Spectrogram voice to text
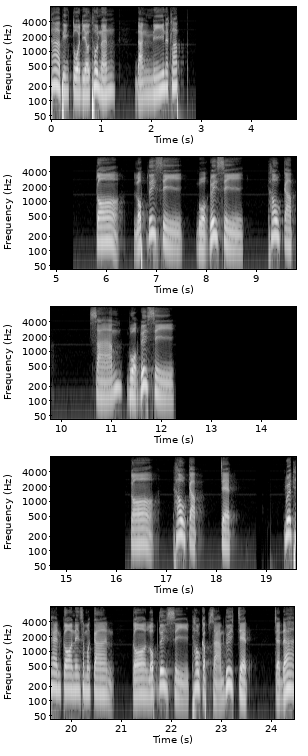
ค่าเพียงตัวเดียวเท่านั้น ดังนี้นะครับกลบด้วย 4 บวกด้วย 4 เท่ากับ 3 บวกด้วย 4กเท่ากับ 7 เมื่อแทนกในสมการ กลบด้วย4เท่ากับ3ด้วย7จะได้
